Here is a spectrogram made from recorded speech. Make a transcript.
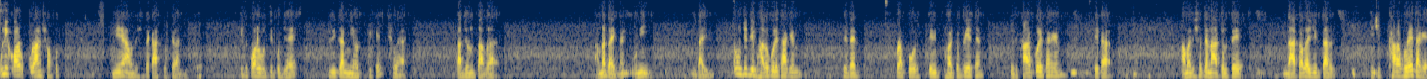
উনি কোরআন শপথ নিয়ে আমাদের সাথে কাজ করতে রাজি কিন্তু পরবর্তী পর্যায়ে তিনি তার নিয়ত থেকে সরে আসেন। তার জন্য তো আমরা আমরা দায়ী নয়, উনি দায়ী। এবং যদি ভালো করে থাকেন সেটা প্রাপ্য তিনি হয়তো পেয়েছেন। যদি খারাপ করে থাকেন সেটা আমাদের সাথে না চলতে না চলায় যদি তার কিছু খারাপ হয়ে থাকে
